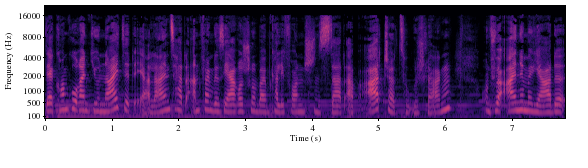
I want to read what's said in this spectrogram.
Der Konkurrent United Airlines hat Anfang des Jahres schon beim kalifornischen Start-up Archer zugeschlagen und für eine Milliarde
